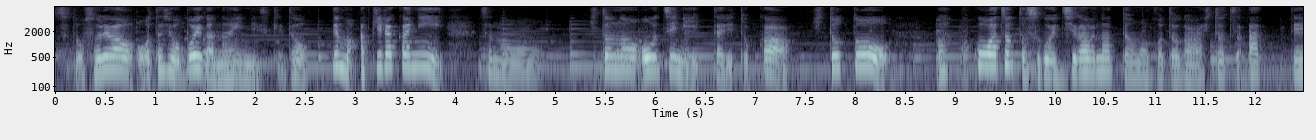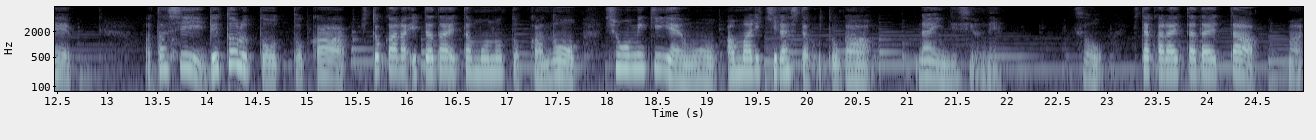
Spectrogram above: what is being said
ちょっとそれは私覚えがないんですけど、でも明らかに、その、人のお家に行ったりとか、人と、あ、ここはちょっとすごい違うなって思うことが一つあって、私、レトルトとか人からいただいたものとかの賞味期限をあまり切らしたことがないんですよね。そう。人からいただいた、まあ、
